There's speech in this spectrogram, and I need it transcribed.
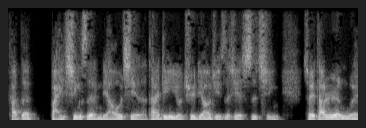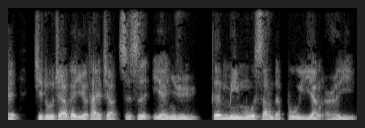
他的百姓是很了解的，他一定有去了解这些事情，所以他认为基督教跟犹太教只是言语跟名目上的不一样而已。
